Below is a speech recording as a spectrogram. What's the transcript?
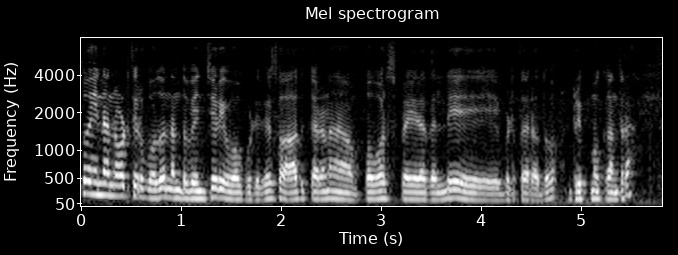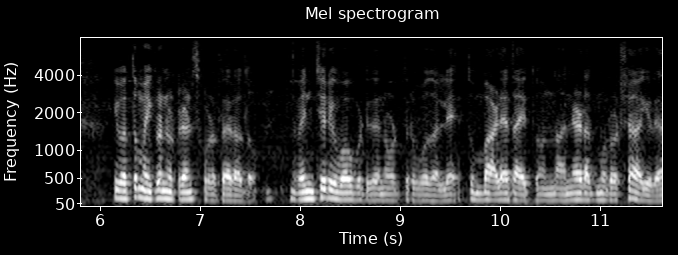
ಸೊ ಇನ್ನು ನೋಡ್ತಿರ್ಬೋದು, ನಂದು ವೆಂಚೂರಿ ಹೋಗ್ಬಿಟ್ಟಿದೆ. ಸೊ ಆದ ಕಾರಣ ಪವರ್ ಸ್ಪ್ರೇಯರದಲ್ಲಿ ಬಿಡ್ತಾ ಇರೋದು. ಡ್ರಿಪ್ ಮುಖಾಂತರ. ಇವತ್ತು ಮೈಕ್ರೋ ನ್ಯೂಟ್ರಿಯೆಂಟ್ಸ್ ಕೊಡ್ತಾ ಇರೋದು. ವೆಂಚುರಿ ಹೋಗ್ಬಿಟ್ಟಿದೆ ನೋಡ್ತಿರ್ಬೋದು ಅಲ್ಲಿ ತುಂಬ ಹಳೇದಾಯಿತು, ಒಂದು ಹನ್ನೆರಡು, ಹದಿಮೂರು ವರ್ಷ ಆಗಿದೆ.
